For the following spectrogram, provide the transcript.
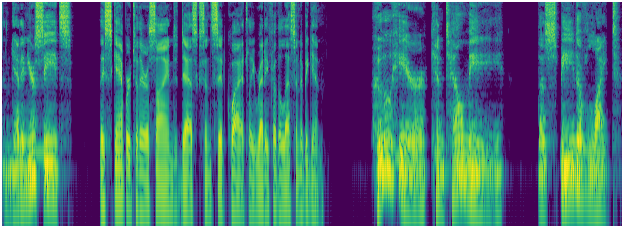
and get in your seats. They scamper to their assigned desks and sit quietly, ready for the lesson to begin. Who here can tell me the speed of light?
